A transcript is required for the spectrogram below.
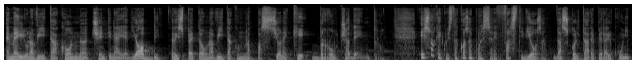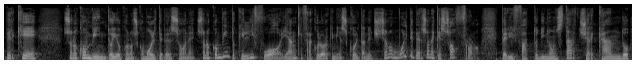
è meglio una vita con centinaia di hobby rispetto a una vita con una passione che brucia dentro. E so che questa cosa può essere fastidiosa da ascoltare per alcuni perché sono convinto, io conosco molte persone, sono convinto che lì fuori, anche fra coloro che mi ascoltano, ci sono molte persone che soffrono per il fatto di non star cercando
